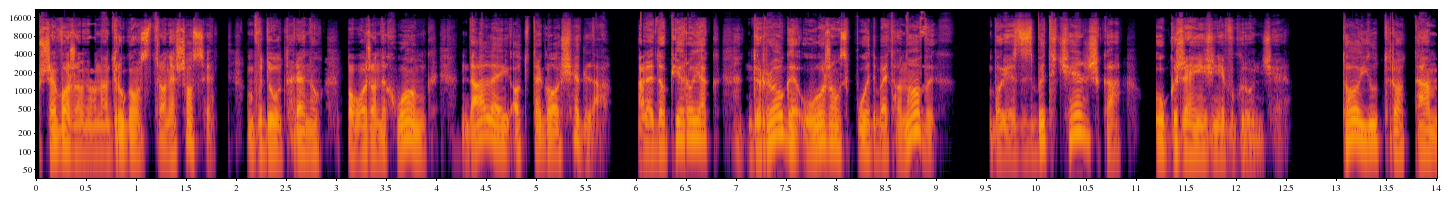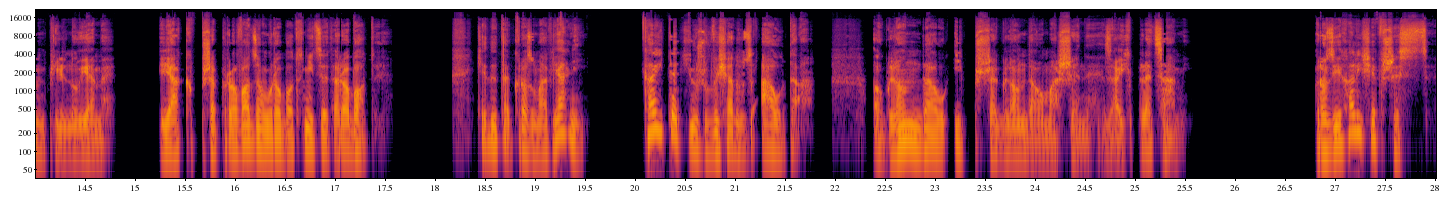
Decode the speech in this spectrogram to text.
przewożą ją na drugą stronę szosy, w dół terenu położonych łąk, dalej od tego osiedla. Ale dopiero jak drogę ułożą z płyt betonowych, bo jest zbyt ciężka, ugrzęźnie w gruncie. To jutro tam pilnujemy, jak przeprowadzą robotnicy te roboty. Kiedy tak rozmawiali, Kajtek już wysiadł z auta. Oglądał i przeglądał maszyny za ich plecami. Rozjechali się wszyscy.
